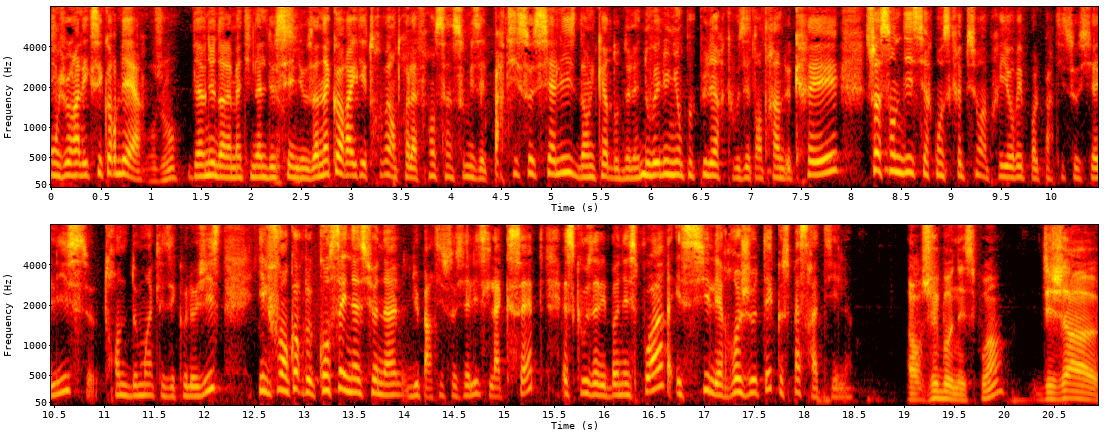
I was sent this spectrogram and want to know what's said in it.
Bonjour Alexis Corbière. Bonjour. Bienvenue dans la matinale de CNews. Un accord a été trouvé entre la France Insoumise et le Parti Socialiste dans le cadre de la nouvelle Union Populaire que vous êtes en train de créer. 70 circonscriptions a priori pour le Parti Socialiste, 32 moins que les écologistes. Il faut encore que le Conseil national du Parti Socialiste l'accepte. Est-ce que vous avez bon espoir? Et s'il est rejeté, que se passera-t-il? Alors j'ai bon espoir. Déjà, euh,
